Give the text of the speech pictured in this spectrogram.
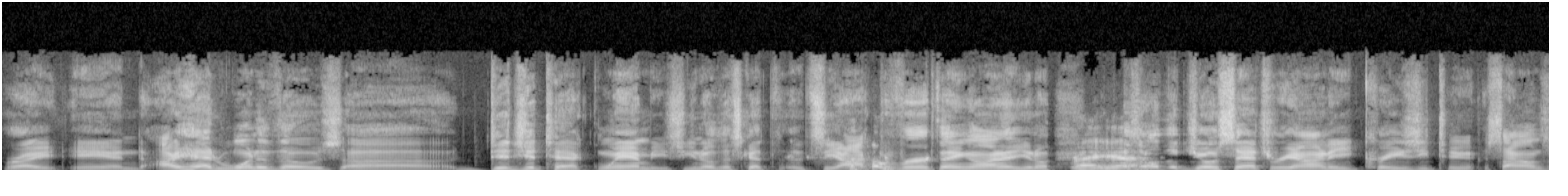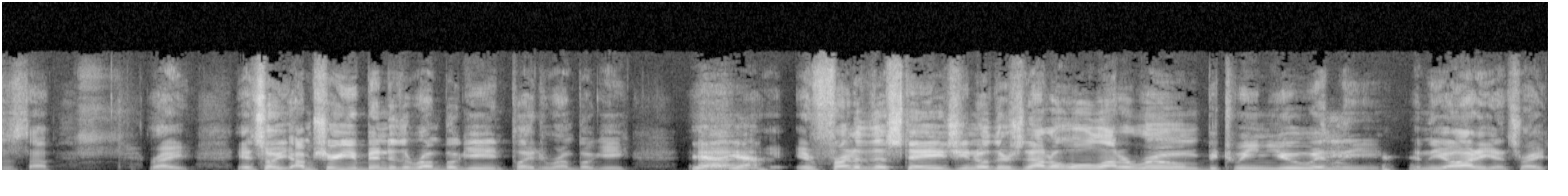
right? And I had one of those uh, Digitech whammies, you know, that's got it's the Octaver thing on it, you know, right? Yeah, has all the Joe Satriani crazy tu- sounds and stuff, right? And so I'm sure you've been to the Rum Boogie and played the Rum Boogie. Yeah, uh, yeah. In front of the stage, you know, there's not a whole lot of room between you and the and the audience, right?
